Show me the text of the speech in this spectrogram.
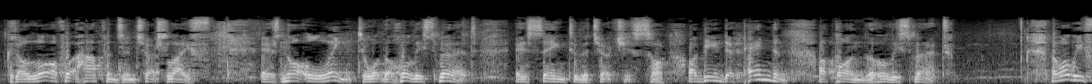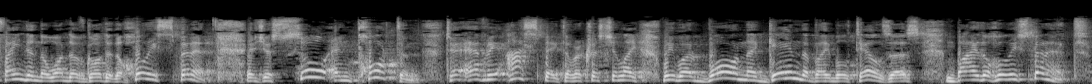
Because a lot of what happens in church life is not linked to what the Holy Spirit is saying to the churches or, or being dependent upon the Holy Spirit. And what we find in the Word of God that the Holy Spirit is just so important to every aspect of our Christian life. We were born again, the Bible tells us, by the Holy Spirit.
